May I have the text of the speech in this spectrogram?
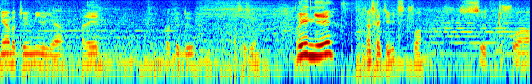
Il y a un bateau ennemi les gars. Allez. Quoi que deux. Ah c'est bien. On a gagné Putain ça a été vite cette fois. Fois.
